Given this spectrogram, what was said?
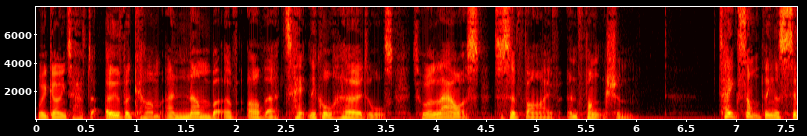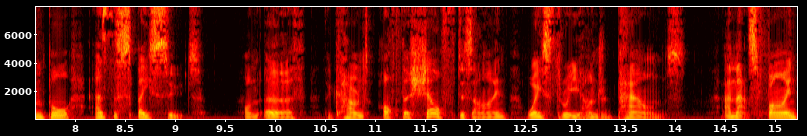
we're going to have to overcome a number of other technical hurdles to allow us to survive and function. Take something as simple as the spacesuit. On Earth, the current off the shelf design weighs 300 pounds. And that's fine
